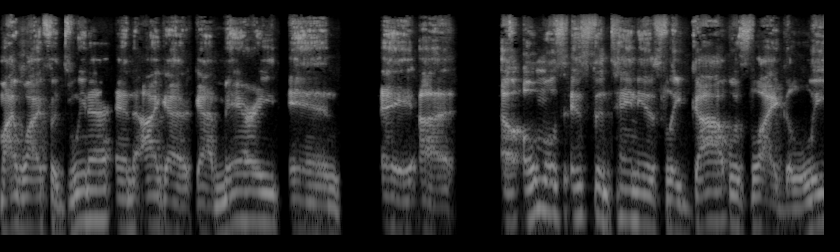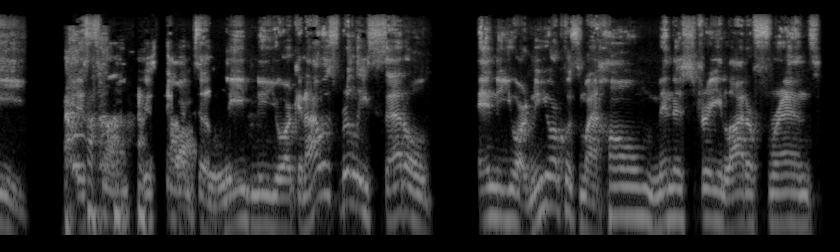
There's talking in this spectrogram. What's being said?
my wife Edwina and I got got married in a uh, uh, almost instantaneously, God was like, "Leave! It's time. it's time to leave New York." And I was really settled in New York. New York was my home ministry, a lot of friends.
